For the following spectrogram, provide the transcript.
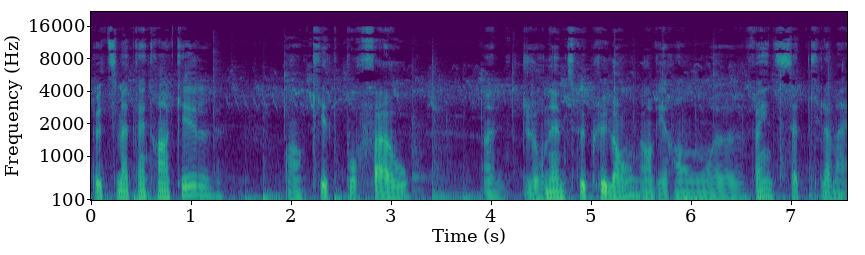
Petit matin tranquille, on quitte pour Fao. Une journée un petit peu plus longue, environ 27 km.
